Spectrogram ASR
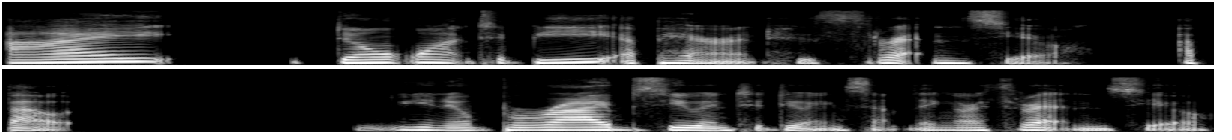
I don't want to be a parent who threatens you about, you know, bribes you into doing something or threatens you.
